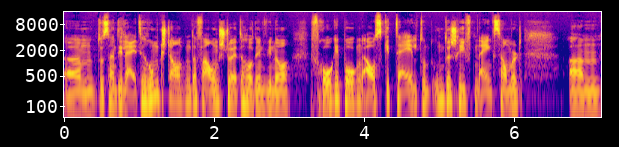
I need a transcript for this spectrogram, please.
Ähm, da sind die Leute herumgestanden, der Veranstalter hat irgendwie noch Fragebogen ausgeteilt und Unterschriften eingesammelt. Ähm,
